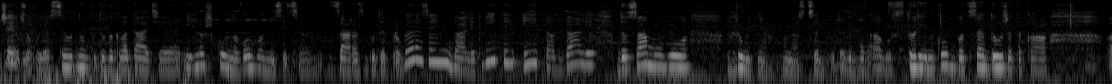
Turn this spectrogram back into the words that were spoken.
червня. Я все одно буду викладати іграшку нового місяця. Зараз буде про березень, далі квітень і так далі до самого грудня. У нас це буде відбував сторінку, бо це дуже така, е,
